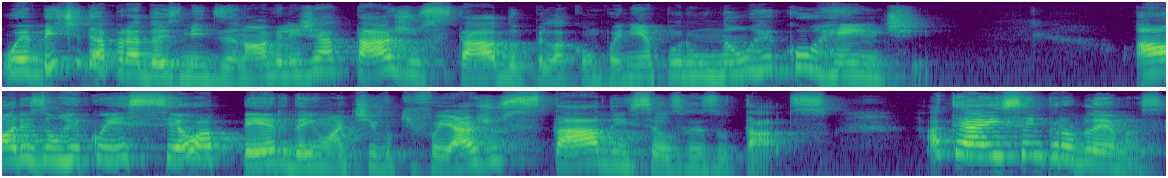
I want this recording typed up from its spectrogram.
O EBITDA para 2019 ele já está ajustado pela companhia por um não recorrente. a Horizon reconheceu a perda em um ativo que foi ajustado em seus resultados. Até aí sem problemas.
